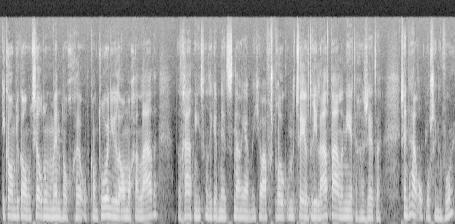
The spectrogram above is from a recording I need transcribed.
Die komen natuurlijk op hetzelfde moment nog op kantoor. En die willen allemaal gaan laden. Dat gaat niet, want ik heb net nou ja, met jou afgesproken om de twee of drie laadpalen neer te gaan zetten. Zijn daar oplossingen voor?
